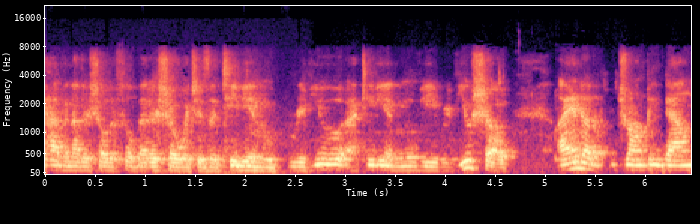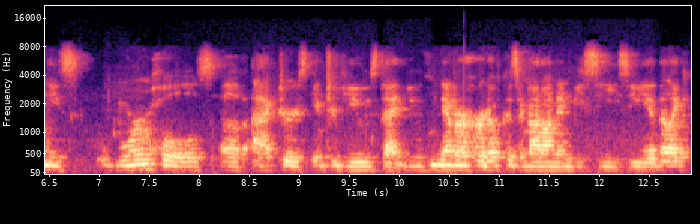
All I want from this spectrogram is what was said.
have another show, the Feel Better Show, which is a TV and review, a TV and movie review show. I end up dropping down these wormholes of actors' interviews that you've never heard of because they're not on NBC. And they're like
